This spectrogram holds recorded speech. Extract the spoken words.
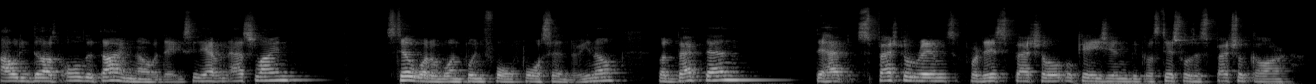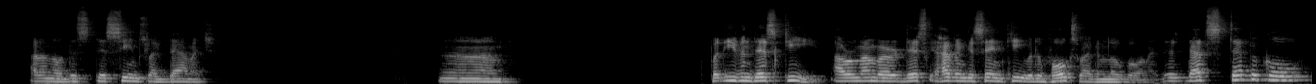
Audi does all the time nowadays. They have an S line, still what a 1.4 four cylinder, you know. But back then, they had special rims for this special occasion because this was a special car. I don't know. This this seems like damage. Um, but even this key, I remember this having the same key with a Volkswagen logo on it. That's typical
